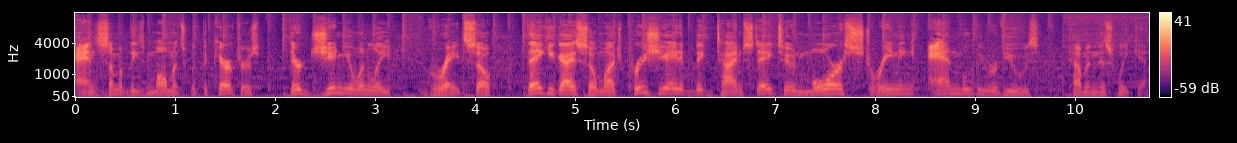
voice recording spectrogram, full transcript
and some of these moments with the characters, they're genuinely great. So, thank you guys so much. Appreciate it big time. Stay tuned. More streaming and movie reviews coming this weekend.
